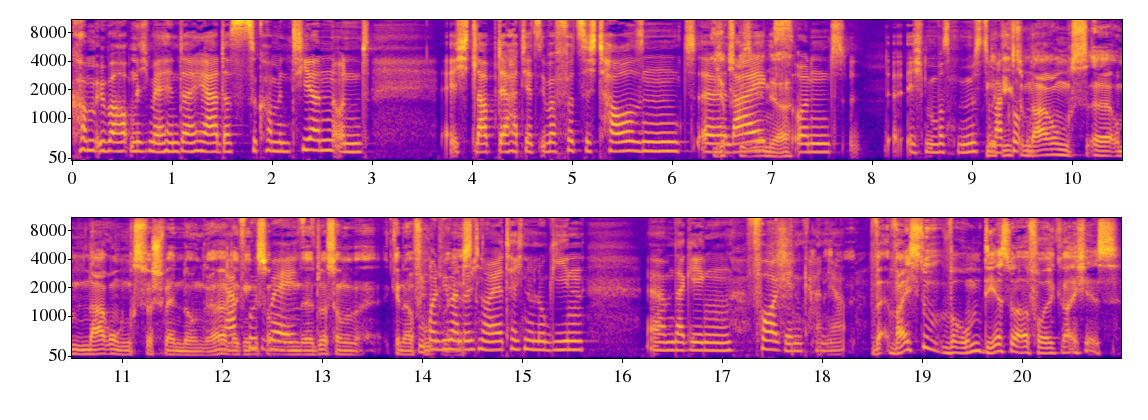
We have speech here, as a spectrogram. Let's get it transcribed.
komme überhaupt nicht mehr hinterher, das zu kommentieren und ich glaube, der hat jetzt über 40.000 äh, Likes gesehen, ja. und ich muss, müsste da mal gucken. um Nahrungs, äh, um Nahrungsverschwendung. Ja? ja da ging es um, äh, du hast um, genau, Food Und wie man durch neue Technologien ähm, dagegen vorgehen kann, ja. Weißt du, warum der so erfolgreich ist?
